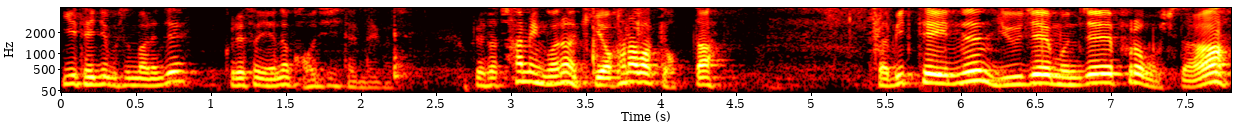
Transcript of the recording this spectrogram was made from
이해되지 무슨 말인지? 그래서 얘는 거짓이 된다 이거지. 그래서 참인 거는 기억 하나밖에 없다. 자, 밑에 있는 유제 문제 풀어봅시다.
